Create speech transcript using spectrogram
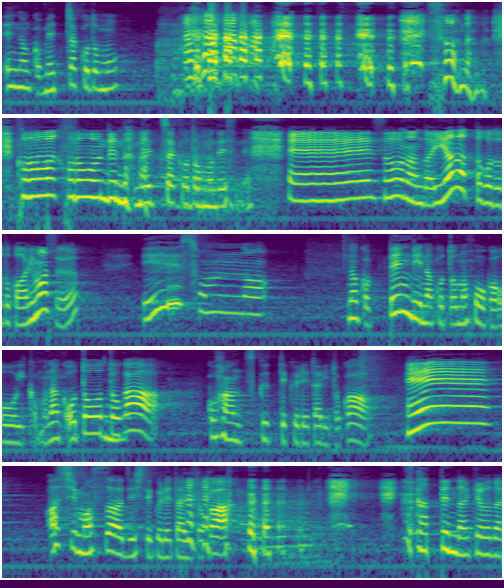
えなんかめっちゃ子供？そうなんだ。子供は子供産んでんだ。めっちゃ子供ですね。へえー、そうなんだ。嫌だったこととかあります？えー、そんななんか便利なことの方が多いかも。なんか弟がご飯作ってくれたりとか、へえ足マッサージしてくれたりとか。ー、使ってんだ兄弟を。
